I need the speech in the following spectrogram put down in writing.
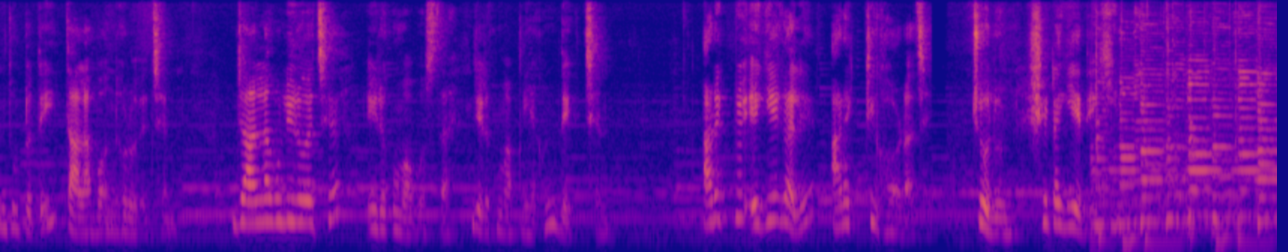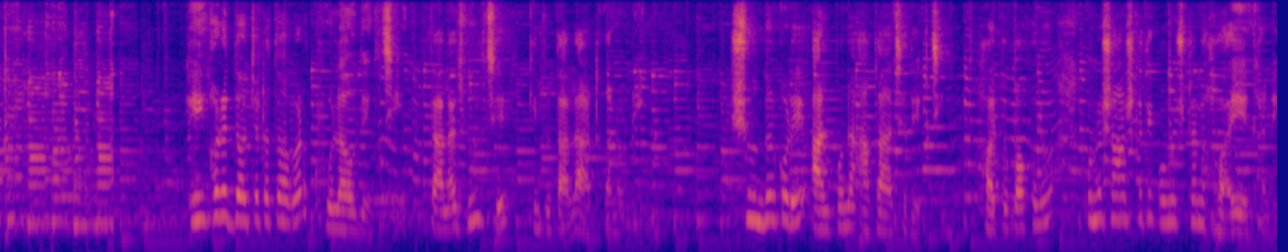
দুটোতেই তালা বন্ধ রয়েছে। জানলাগুলি রয়েছে এরকম অবস্থায়, যেরকম আপনি এখন দেখছেন। আর একটু এগিয়ে গেলে আরেকটি ঘর আছে। চলুন সেটা গিয়ে দেখি। এই ঘরের দরজাটা তো আবার খোলাও দেখছি। তালা ঝুলছে, কিন্তু তালা আটকানো নেই। সুন্দর করে আলপনা আঁকা আছে দেখছি। হয়তো কখনো কোনো সাংস্কৃতিক অনুষ্ঠান হয় এখানে।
